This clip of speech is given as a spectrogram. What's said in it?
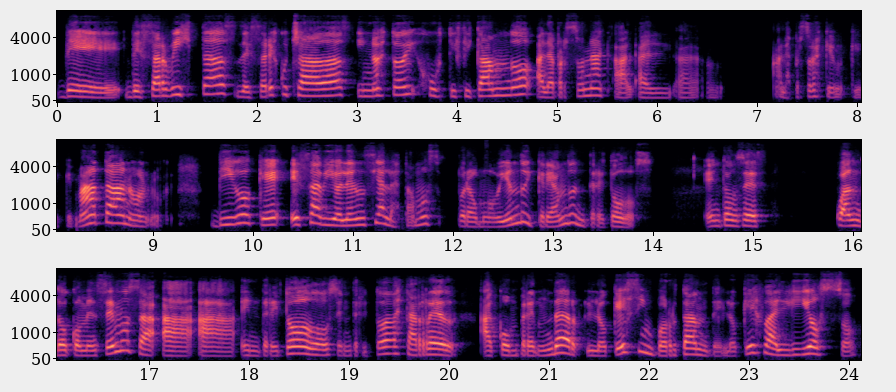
de, ser vistas, de ser escuchadas, y no estoy justificando a la persona, a, las personas que, matan, o, digo que esa violencia la estamos promoviendo y creando entre todos. Entonces, cuando comencemos a, entre todos, entre toda esta red, a comprender lo que es importante, lo que es valioso,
